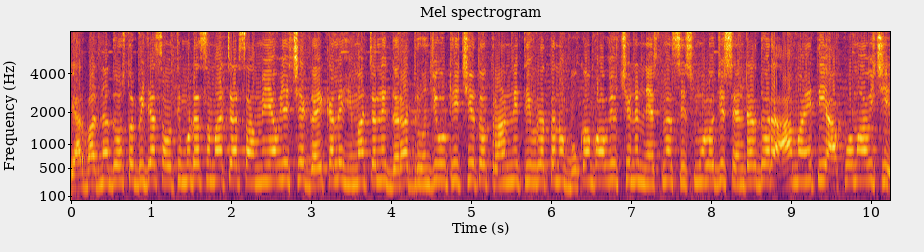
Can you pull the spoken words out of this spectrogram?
ત્યારબાદના દોસ્તો, બીજા સૌથી મોટા સમાચાર સામે આવ્યા છે. ગઈકાલે હિમાચલની દરા ધ્રુંજી ઉઠી છે તો ત્રણની તીવ્રતાનો ભૂકંપ આવ્યો છે અને નેશનલ સિસ્મોલોજી સેન્ટર દ્વારા આ માહિતી આપવામાં આવી છે.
